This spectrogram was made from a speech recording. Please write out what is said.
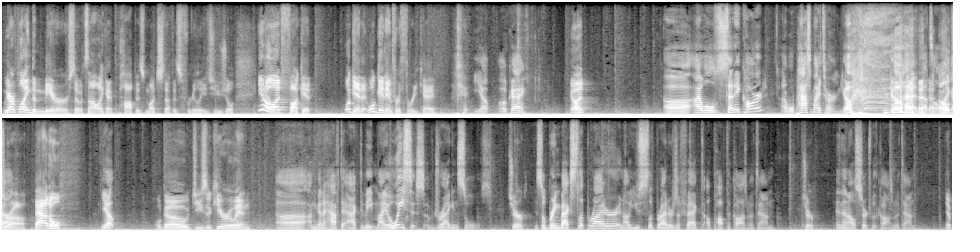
We are playing the mirror, so it's not like I pop as much stuff as freely as usual. You know what? Fuck it. We'll get it. We'll get in for 3k. yep. Okay. Go ahead. Uh, I will set a card. I will pass my turn. Go, go ahead. That's all I I'll got. draw. Battle. Yep. We'll go Jizukiru in. Uh, I'm gonna have to activate my Oasis of Dragon Souls. Sure. This will bring back Slip Rider, and I'll use Slip Rider's effect. I'll pop the Kozmotown, Sure. and then I'll search with Kozmotown. Yep.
